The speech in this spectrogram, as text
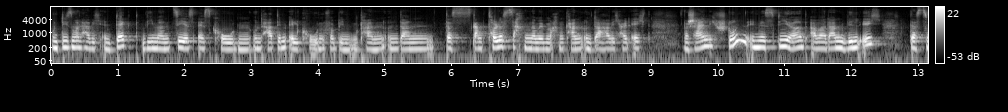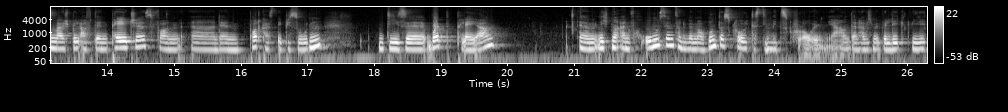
Und diesmal habe ich entdeckt, wie man CSS-Coden und HTML-Coden verbinden kann und dann das ganz tolle Sachen damit machen kann. Und da habe ich halt echt wahrscheinlich Stunden investiert, aber dann will ich, dass zum Beispiel auf den Pages von äh, den Podcast-Episoden diese Webplayer ähm, nicht nur einfach oben sind, sondern wenn man runter scrollt, dass die mitscrollen. Ja? Und dann habe ich mir überlegt, wie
